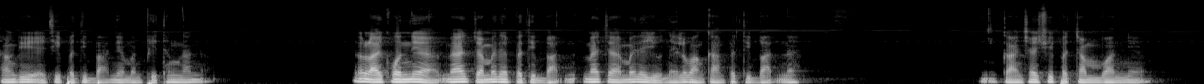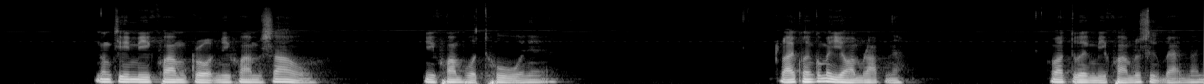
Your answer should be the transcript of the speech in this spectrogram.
ทั้งที่ไอ้ที่ปฏิบัติเนี่ยมันผิดทั้งนั้น แล้วหลายคนเนี่ยแม้จะไม่ได้ปฏิบัติ แม้จะไม่ได้อยู่ในระหว่างการปฏิบัตินะการใช้ชีวิตประจำวันเนี่ยบางทีมีความโกรธมีความเศร้า มีความหดหู่เนี่ยหลายคนก็ไม่ยอมรับนะว่าตัวเองมีความรู้สึกแบบนั้น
